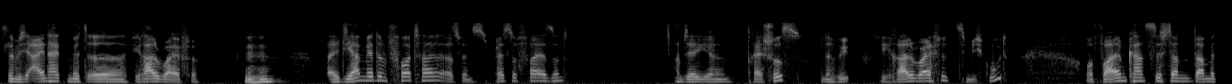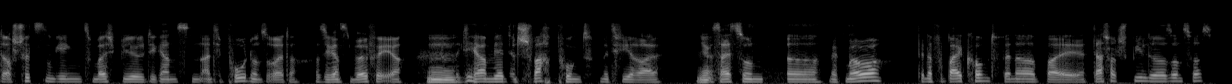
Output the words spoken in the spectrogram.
ist nämlich Einheiten mit äh, Viral Rifle. Mhm. Weil die haben ja den Vorteil, also wenn es Suppressive Fire sind, haben sie ja ihren drei Schuss mit einer Viral Rifle ziemlich gut. Und vor allem kannst du dich dann damit auch schützen gegen zum Beispiel die ganzen Antipoden und so weiter. Also die ganzen Wölfe eher. Mhm. Die haben ja den Schwachpunkt mit Viral. Ja. Das heißt, so ein äh, McMurrow, wenn er vorbeikommt, wenn er bei Dashot spielt oder sonst was,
